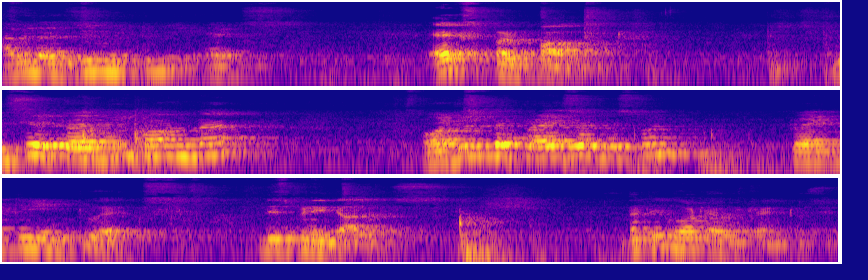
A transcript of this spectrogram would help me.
I will assume it to be X. X per pound. This is a 20 pound bag. What is the price of this one? 20 into X. This many dollars. That is what I was trying to say.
